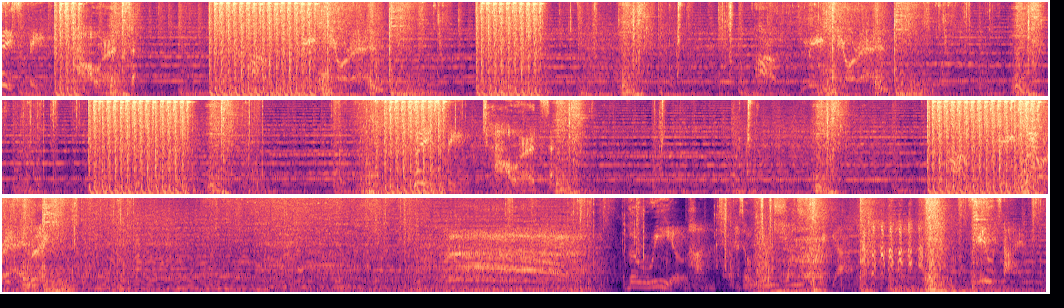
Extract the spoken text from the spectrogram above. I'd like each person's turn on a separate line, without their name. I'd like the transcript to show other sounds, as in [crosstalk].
Release me, cowards! real hunt has only just begun. [laughs] Futile!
